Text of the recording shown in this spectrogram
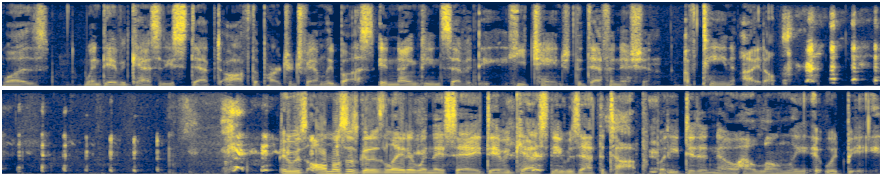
was. When David Cassidy stepped off the Partridge Family bus in 1970, he changed the definition of teen idol. It was almost as good as later when they say David Cassidy was at the top, but he didn't know how lonely it would be.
